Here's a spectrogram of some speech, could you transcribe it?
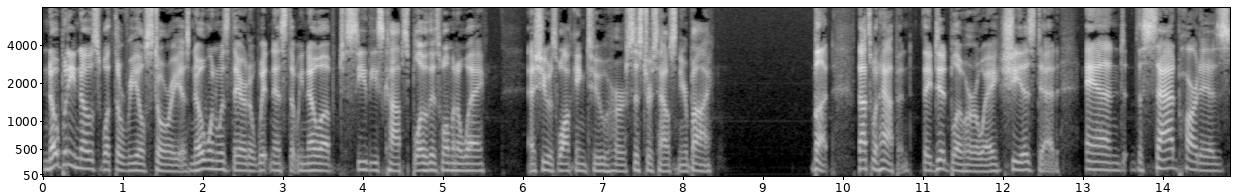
nobody knows what the real story is. No one was there to witness that we know of to see these cops blow this woman away as she was walking to her sister's house nearby. But that's what happened. They did blow her away. She is dead. And the sad part is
